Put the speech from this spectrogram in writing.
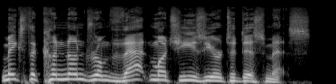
makes the conundrum that much easier to dismiss.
